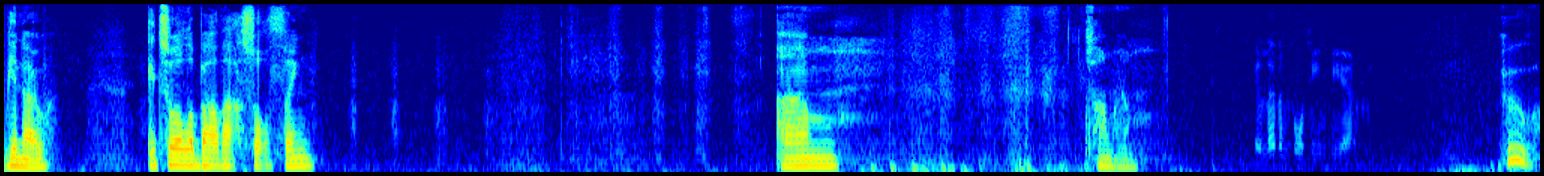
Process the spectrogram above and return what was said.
you know, it's all about that sort of thing. Um, time on. 11:14 p.m. Ooh,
